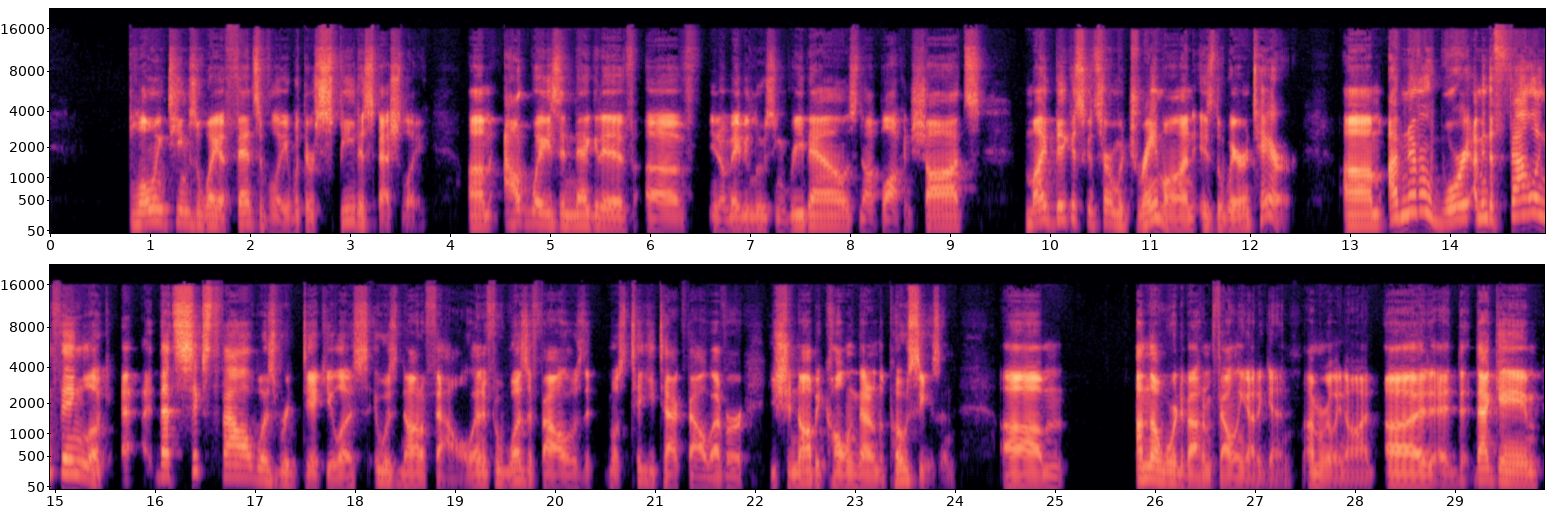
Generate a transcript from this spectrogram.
blowing teams away offensively with their speed, especially. um, outweighs the negative of you know maybe losing rebounds, not blocking shots. My biggest concern with Draymond is the wear and tear. Um, I've never worried. I mean, the fouling thing. Look, that sixth foul was ridiculous. It was not a foul, and if it was a foul, it was the most ticky tack foul ever. You should not be calling that in the postseason. Um, I'm not worried about him fouling out again. I'm really not. Uh, th- that game,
